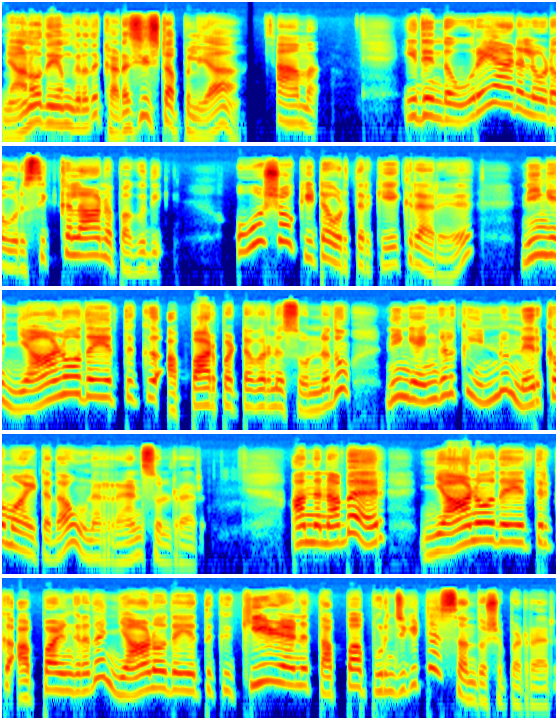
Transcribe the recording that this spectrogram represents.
ஞானோதயம்ங்கிறது கடைசி ஸ்டெப் இல்லையா? ஆமா. இது இந்த உரையாடலோட ஒரு சிக்கலான பகுதி. ஓஷோ கிட்ட ஒருத்தர் கேக்குறாரு நீங்க ஞானோதயத்துக்கு அப்பாற்பட்டவர்னு சொன்னதும் நீங்க எங்களுக்கு இன்னும் நெருக்கமாயிட்டதா உணர்றேன்னு சொல்றாரு. அந்த நபர் ஞானோதயத்திற்கு அப்பாள்ங்கிறத ஞானோதயத்துக்கு கீழேன்னு தப்பா புரிஞ்சுகிட்டு சந்தோஷப்படுறாரு.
